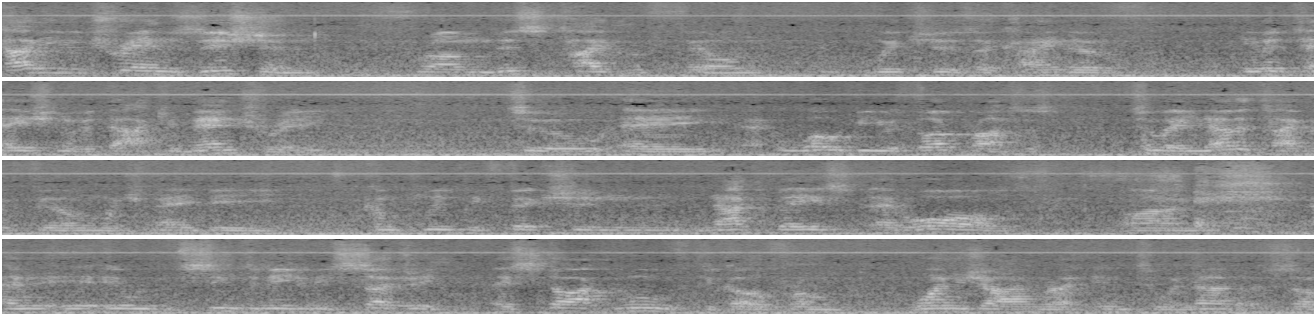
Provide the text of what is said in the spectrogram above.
how do you transition from this type of film, which is a kind of imitation of a documentary, to a what would be your thought process to another type of film, which may be completely fiction, not based at all on, and it, it would seem to me to be such a, a stark move to go from one genre into another. So,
